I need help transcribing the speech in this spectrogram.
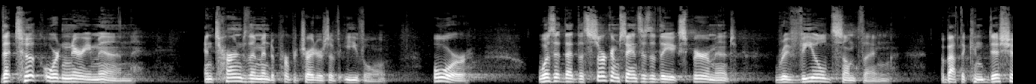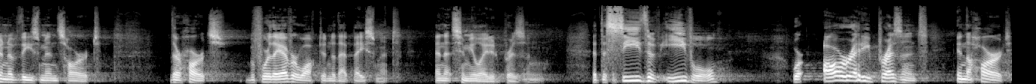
that took ordinary men and turned them into perpetrators of evil? Or was it that the circumstances of the experiment revealed something about the condition of these men's heart, their hearts, before they ever walked into that basement and that simulated prison? that the seeds of evil were already present in the heart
